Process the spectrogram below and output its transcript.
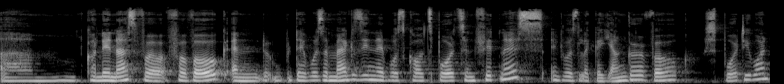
um, Condé Nast for, for Vogue and there was a magazine that was called Sports and Fitness. It was like a younger Vogue, sporty one.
